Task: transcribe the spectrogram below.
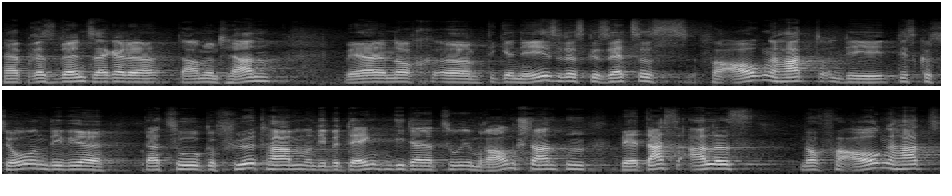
Herr Präsident, sehr geehrte Damen und Herren! Wer noch äh, die Genese des Gesetzes vor Augen hat und die Diskussionen, die wir dazu geführt haben, und die Bedenken, die dazu im Raum standen, wer das alles noch vor Augen hat,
